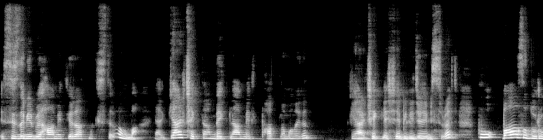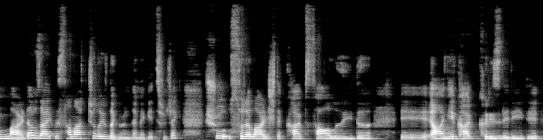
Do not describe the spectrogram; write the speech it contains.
e, sizde bir vehamet yaratmak istemem ama yani gerçekten beklenmedik patlamaların gerçekleşebileceği bir süreç. Bu bazı durumlarda özellikle sanatçıları da gündeme getirecek. Şu sıralar işte kalp sağlığıydı, e, ani kalp krizleriydi,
